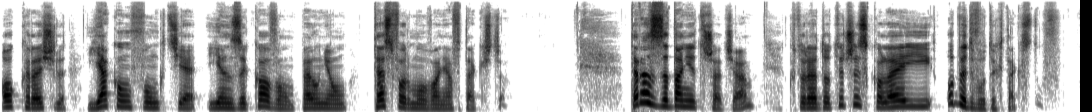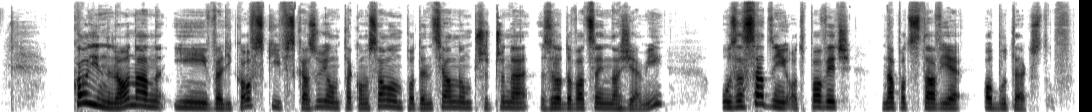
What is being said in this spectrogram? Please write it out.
określ, jaką funkcję językową pełnią te sformułowania w tekście. Teraz zadanie trzecie, które dotyczy z kolei obydwu tych tekstów. Colin Ronan i Welikowski wskazują taką samą potencjalną przyczynę zlodowaceń na Ziemi. Uzasadnij odpowiedź na podstawie obu tekstów.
